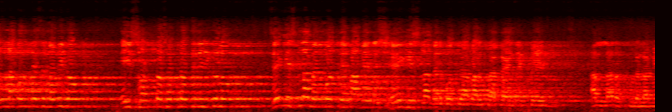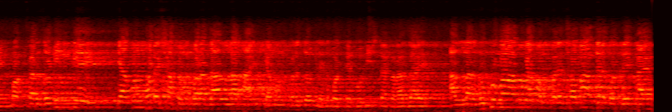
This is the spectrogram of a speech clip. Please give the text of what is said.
আল্লাহ বলতেছে, নবী গো, এই ছোট্ট ছোট্ট জিনিসগুলো যে ইসলামের মধ্যে পাবেন, সেই ইসলামের মধ্যে আবার তাকায় দেখবেন। আল্লাহ রব্বুল আলামিন মক্কার জমিনকে কেমন ভাবে শাসন করা যায়, আল্লাহর আইন কেমন করে জমিনের মধ্যে প্রতিষ্ঠা করা যায়, আল্লাহর হুকুমত কেমন করে সমাজের মধ্যে কায়েম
